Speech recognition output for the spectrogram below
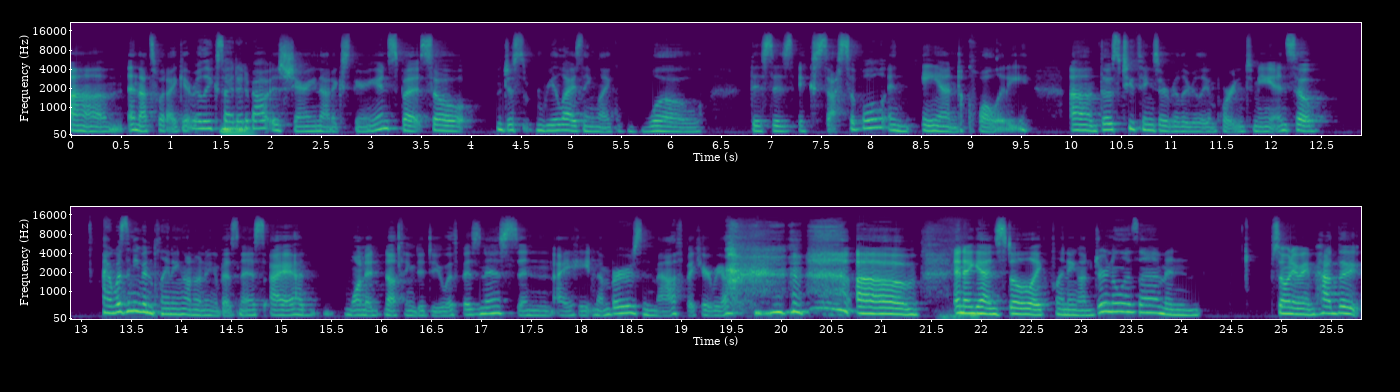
Um, and that's what I get really excited mm-hmm. about is sharing that experience. But so just realizing like, whoa, this is accessible and and quality. Um, those two things are really really important to me. And so I wasn't even planning on owning a business. I had wanted nothing to do with business and I hate numbers and math, but here we are. um, and again, still like planning on journalism. And so anyway, had the,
